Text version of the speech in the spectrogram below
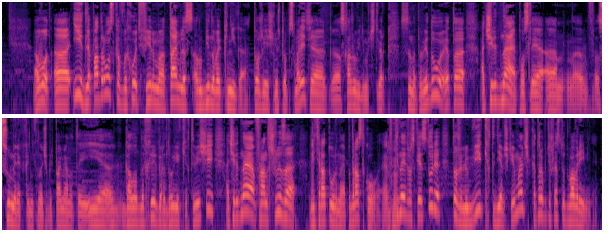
Вот. э, И для подростков выходит фильм «Таймлесс. Рубиновая книга». Тоже я еще не успел посмотреть. Я э, схожу, видимо, в четверг сына поведу. Это очередная после э, «Сумерек», не к ночи быть помянутой, и «Голодных игр» и других каких-то вещей. Очередная франшиза литературная, подростковая. Это тинейджерская история, тоже любви каких-то девочки и мальчик, которые путешествуют во времени.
